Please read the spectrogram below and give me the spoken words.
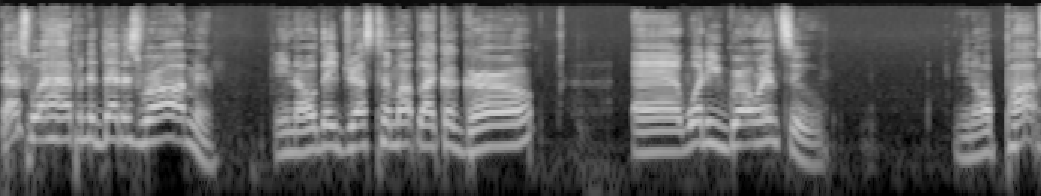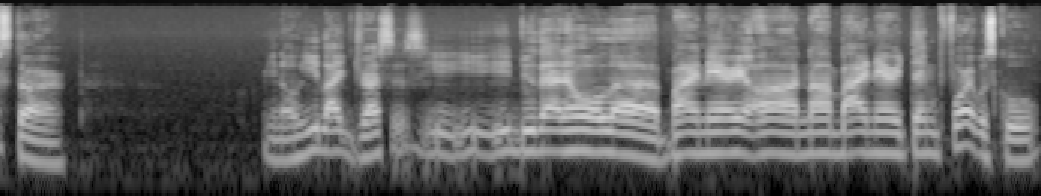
That's what happened to Dennis Rodman. You know, they dressed him up like a girl, and what do you grow into? You know, a pop star. You know, he liked dresses. He he, he do that whole uh, binary uh, non-binary thing before it was cool.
